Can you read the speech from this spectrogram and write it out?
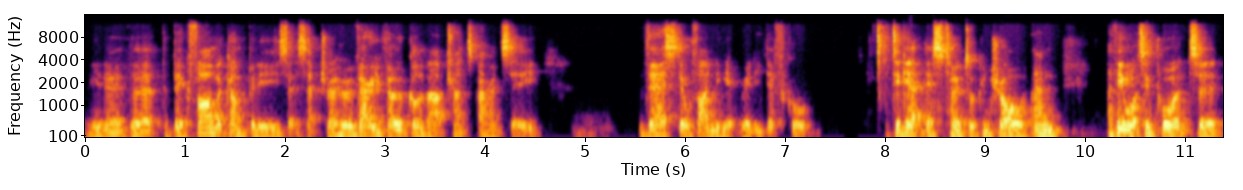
you know the, the big pharma companies, etc., who are very vocal about transparency, they're still finding it really difficult to get this total control. And I think what's important to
